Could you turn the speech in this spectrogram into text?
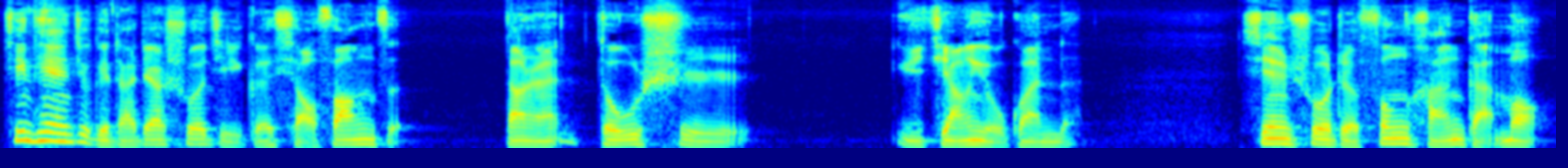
今天就给大家说几个小方子，当然都是与姜有关的。先说这风寒感冒、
